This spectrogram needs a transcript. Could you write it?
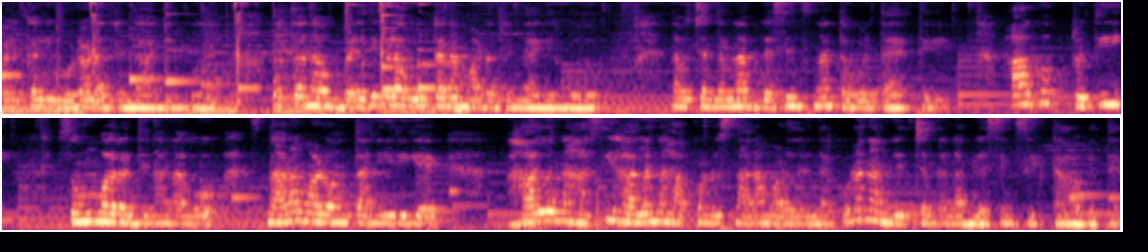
ಬೆಳಕಲ್ಲಿ ಓಡಾಡೋದ್ರಿಂದ ಆಗಿರ್ಬೋದು, ಅಥವಾ ನಾವು ಬೆಳದಿಂಗಳ ಊಟನ ಮಾಡೋದ್ರಿಂದ ಆಗಿರ್ಬೋದು ನಾವು ಚಂದ್ರನ ಬ್ಲೆಸ್ಸಿಂಗ್ಸ್ನ ತಗೊಳ್ತಾ ಇರ್ತೀವಿ. ಹಾಗೂ ಪ್ರತಿ ಸೋಮವಾರ ದಿನ ನಾವು ಸ್ನಾನ ಮಾಡುವಂಥ ನೀರಿಗೆ ಹಾಲನ್ನು ಹಸಿ ಹಾಲನ್ನು ಹಾಕ್ಕೊಂಡು ಸ್ನಾನ ಮಾಡೋದ್ರಿಂದ ಕೂಡ ನಮಗೆ ಚಂದ್ರನ ಬ್ಲೆಸ್ಸಿಂಗ್ ಸಿಗ್ತಾ ಹೋಗುತ್ತೆ.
